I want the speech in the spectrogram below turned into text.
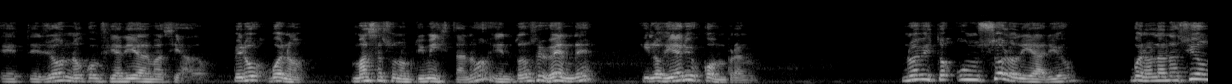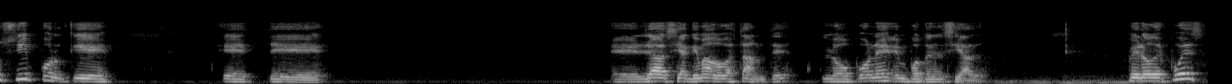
este, yo no confiaría demasiado. Pero bueno, Massa es un optimista, ¿no? Y entonces vende y los diarios compran. No he visto un solo diario. Bueno, La Nación sí, porque este, eh, ya se ha quemado bastante, lo pone en potencial. Pero después,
